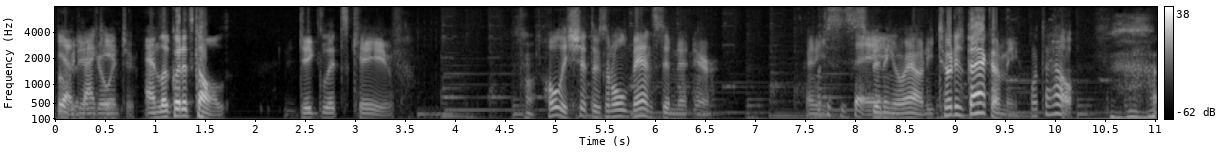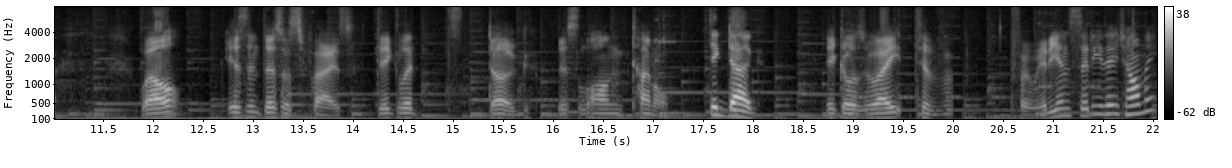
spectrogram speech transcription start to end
but yeah, we didn't go cave. into. And look what it's called. Diglett's Cave. Huh. Holy shit, there's an old man sitting in here. And What he's he spinning around. He turned his back on me. What the hell? well, isn't this a surprise? Diglett's dug this long tunnel. Dig Dug. It goes right to v- City, they tell me?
